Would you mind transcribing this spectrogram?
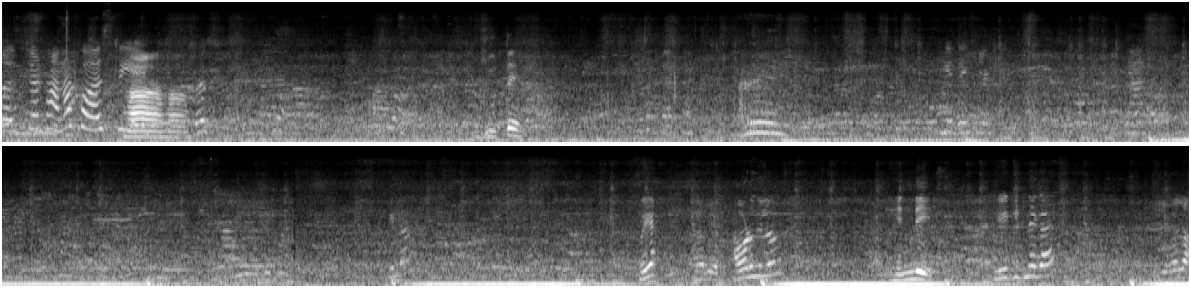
है ना कल्चर था ना फ़र्स्ट ये हाँ हाँ। जूते। अरे। ये देख ले। भैया आवड़ किलो हिंदी। ये कितने का है? ये वाला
